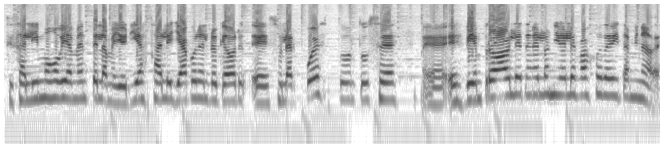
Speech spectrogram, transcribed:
Si salimos, obviamente, la mayoría sale ya con el bloqueador eh, solar puesto, entonces eh, es bien probable tener los niveles bajos de vitamina D.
